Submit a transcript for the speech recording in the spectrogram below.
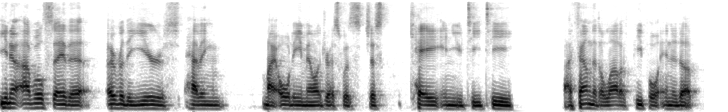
you know I will say that over the years having my old email address was just K N U T T. I found that a lot of people ended up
